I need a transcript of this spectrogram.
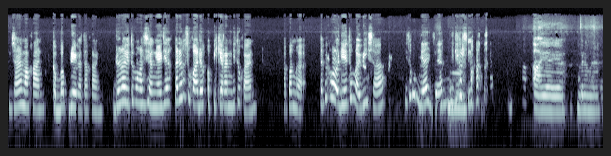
misalnya makan kebab deh katakan. Udahlah itu makan siangnya aja. Kadang suka ada kepikiran gitu kan. Apa enggak? Tapi kalau dia tuh nggak bisa, itu kan jajan, hmm. jadi harus makan. Ah iya iya, benar-benar.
